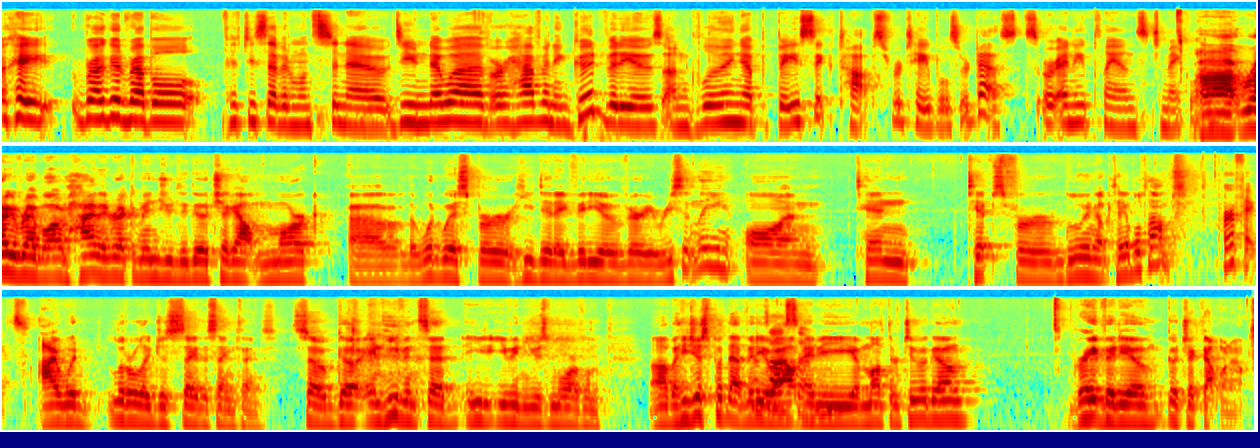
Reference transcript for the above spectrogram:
Okay, Rugged Rebel 57 wants to know Do you know of or have any good videos on gluing up basic tops for tables or desks, or any plans to make one? Uh, Rugged Rebel, I would highly recommend you to go check out Mark, uh, the Wood Whisperer. He did a video very recently on 10 tips for gluing up tabletops. Perfect. I would literally just say the same things. So go, and he even said he even used more of them. Uh, but he just put that video That's out maybe a month or two ago. Great video. Go check that one out.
